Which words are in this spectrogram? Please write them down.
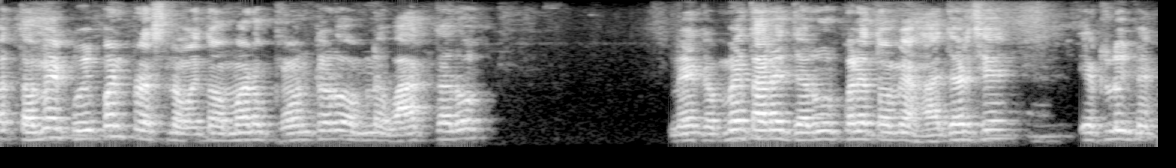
પણ તમે કોઈ પણ પ્રશ્ન હોય તો અમારો ફોન કરો, અમને વાત કરો. ને ગમે તારે જરૂર પડે તો અમે હાજર છે. એટલું જ મેં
